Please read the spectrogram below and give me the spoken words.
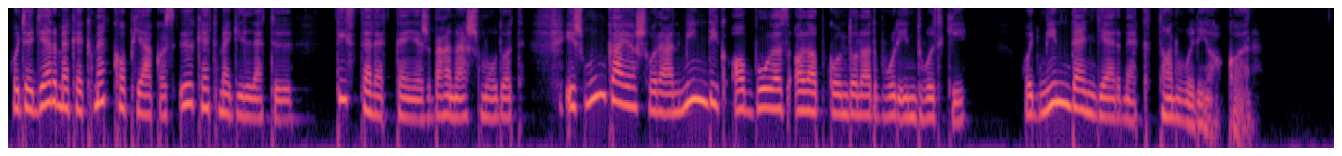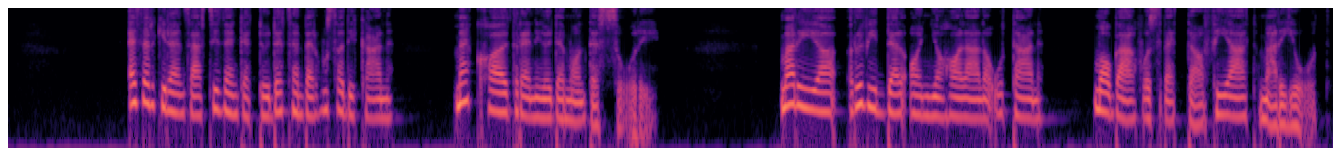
hogy a gyermekek megkapják az őket megillető, tiszteletteljes bánásmódot, és munkája során mindig abból az alapgondolatból indult ki, hogy minden gyermek tanulni akar. 1912. december 20-án meghalt Renil de Montessori. Maria röviddel anyja halála után magához vette a fiát, Mariót,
